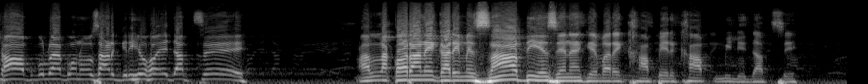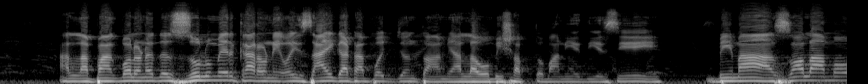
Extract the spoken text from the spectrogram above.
সবগুলো এখন ওষার গৃহ হয়ে যাচ্ছে। আল্লাহ কোরআনে কারিমে যা দিয়েছেন, একেবারে খাপের খাপ মিলে যাচ্ছে। আল্লাহ পাক বলেন তো জুলুমের কারণে ওই জায়গাটা পর্যন্ত আমি আল্লাহ অভিশপ্ত বানিয়ে দিয়েছি। বিমা জলামো,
